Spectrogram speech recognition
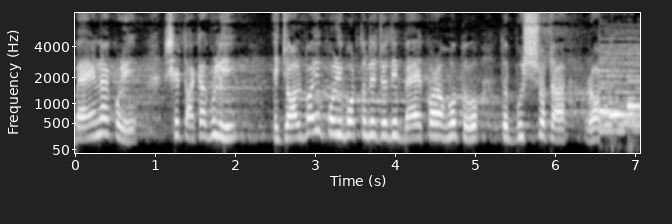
ব্যয় না করে সে টাকাগুলি এই জলবায়ু পরিবর্তনে যদি ব্যয় করা হতো তো বিশ্বটা রক্ষা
